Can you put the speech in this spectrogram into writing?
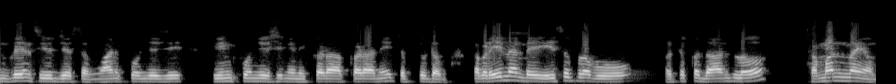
ఇన్ఫ్లుయెన్స్ యూజ్ చేస్తాం వానికి ఫోన్ చేసి వీనికి ఫోన్ చేసి నేను ఇక్కడ అక్కడ అని చెప్తుంటాం. అక్కడ ఏంటంటే యేసు ప్రభు ప్రతి ఒక్క దాంట్లో సమన్వయం.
